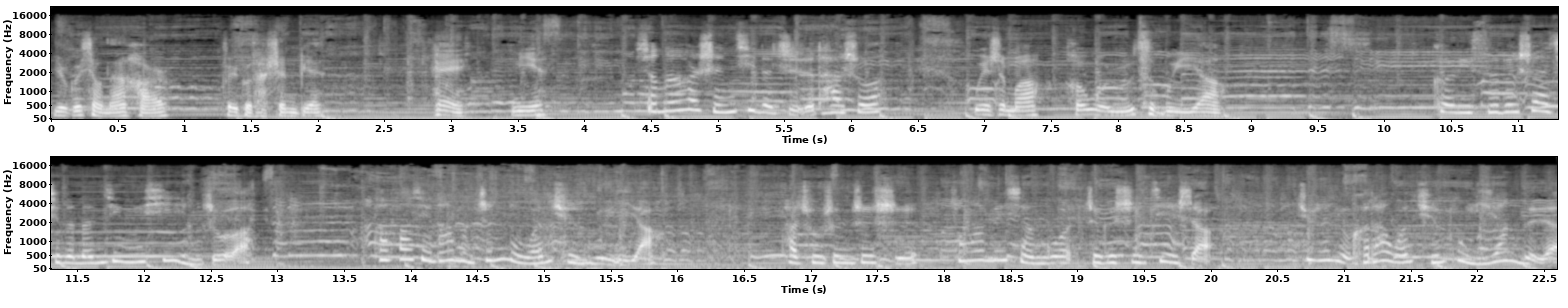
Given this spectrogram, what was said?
有个小男孩。飞过他身边，嘿，你！小男孩神气的指着他说：“为什么和我如此不一样？”克里斯被帅气的男精灵吸引住了，他发现他们真的完全不一样。他出生之时从来没想过这个世界上居然有和他完全不一样的人。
